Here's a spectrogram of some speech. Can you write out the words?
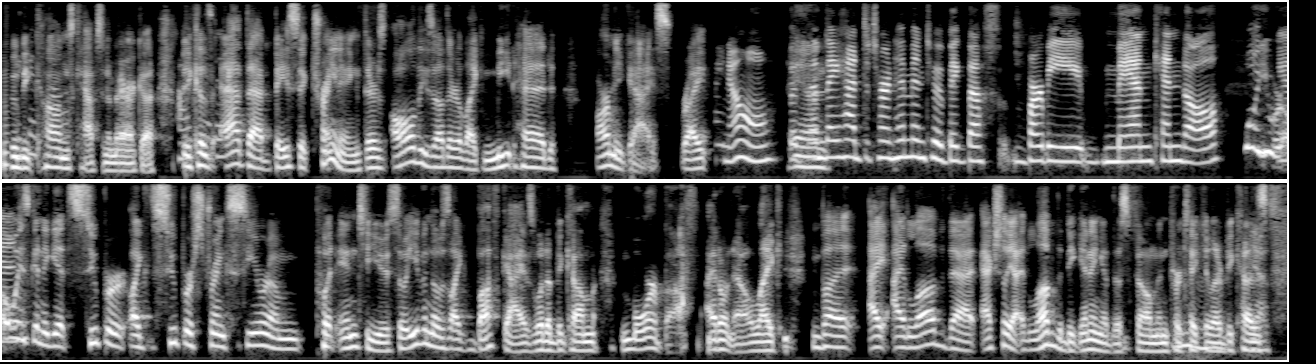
who uh, becomes Captain America. Because at that basic training, there's all these other like meathead army guys, right? i know but then And- they had to turn him into a big buff barbie man ken doll Well, you were And- always going to get super, like super strength serum put into you. So even those like buff guys would have become more buff. I don't know. Like, but I, I love that. Actually, I love the beginning of this film in particular Mhm. because Yes.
